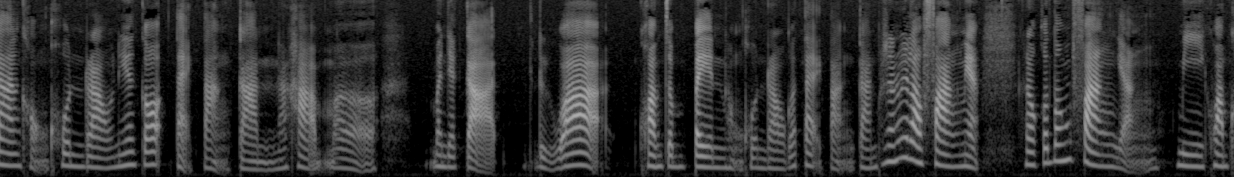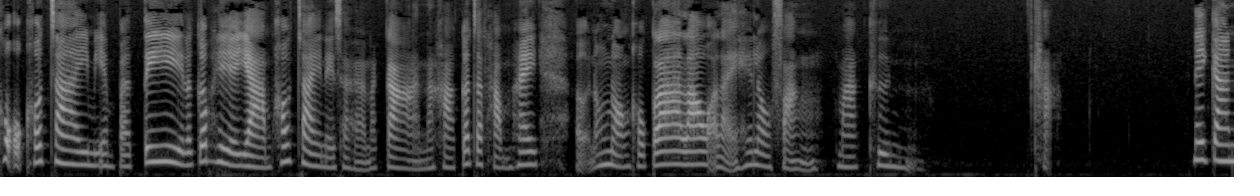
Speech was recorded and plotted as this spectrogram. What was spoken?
การณ์ของคนเราเนี่ยก็แตกต่างกันนะคะบรรยากาศหรือว่า ความจำเป็นของคนเราก็แตกต่างกัน เพราะฉะนั้นเวลาฟังเนี่ย เราก็ต้องฟังอย่างมีความเข้าอกเข้าใจ มีเอมพัตตีแล้วก็พยายามเข้าใจในสถานการณ์นะคะ ก็จะทำให้น้องๆเขากล้าเล่าอะไรให้เราฟังมากขึ้น ในการ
